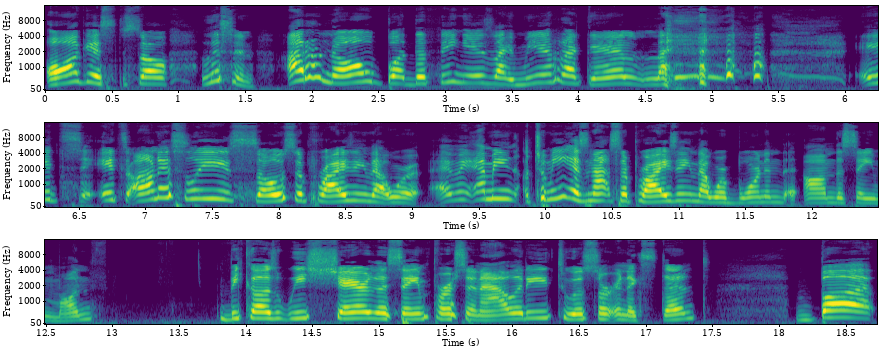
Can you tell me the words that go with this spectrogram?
August. So listen, I don't know, but the thing is, like me and Raquel, like it's it's honestly so surprising that we're. I mean, I mean, to me, it's not surprising that we're born in the, on the same month because we share the same personality to a certain extent, but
